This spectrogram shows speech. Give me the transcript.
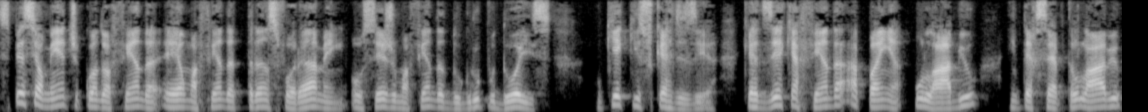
Especialmente quando a fenda é uma fenda transforamen, ou seja, uma fenda do grupo 2. O que, que isso quer dizer? Quer dizer que a fenda apanha o lábio, intercepta o lábio,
